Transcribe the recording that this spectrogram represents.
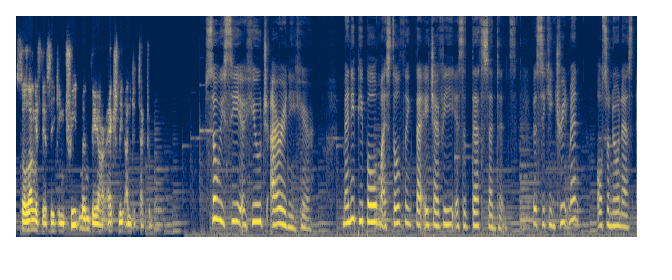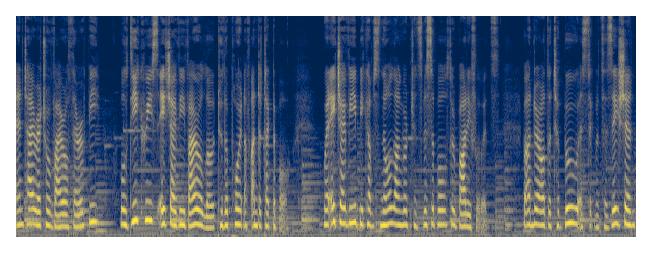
so long as they're seeking treatment, they are actually undetectable. So we see a huge irony here. Many people might still think that HIV is a death sentence, but seeking treatment, also known as antiretroviral therapy, will decrease HIV viral load to the point of undetectable, when HIV becomes no longer transmissible through body fluids. But under all the taboo and stigmatization,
